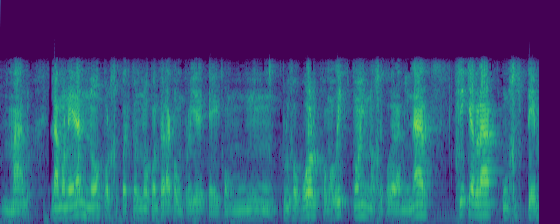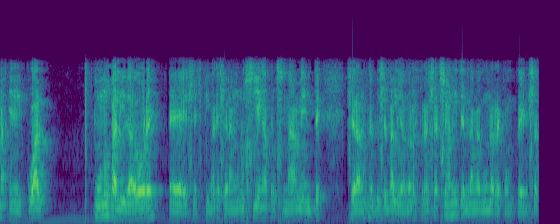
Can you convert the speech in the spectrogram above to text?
malo. La moneda no, por supuesto, no contará con un, proyecto, eh, con un proof of work como Bitcoin, no se podrá minar, sí que habrá un sistema en el cual unos validadores, eh, se estima que serán unos 100 aproximadamente, serán los que empiecen validando las transacciones y tendrán alguna recompensa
